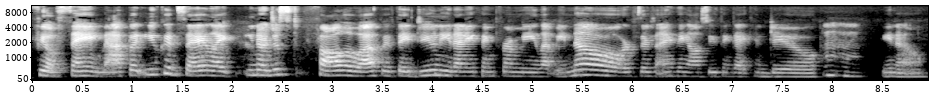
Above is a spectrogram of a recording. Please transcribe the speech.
feel saying that, but you could say like, you know, just follow up if they do need anything from me. Let me know, or if there's anything else you think I can do. hmm You know,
